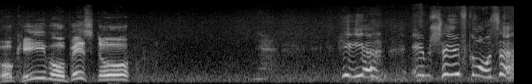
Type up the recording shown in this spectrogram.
Cookie, wo bist du? Hier, im Schilf, Großer.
